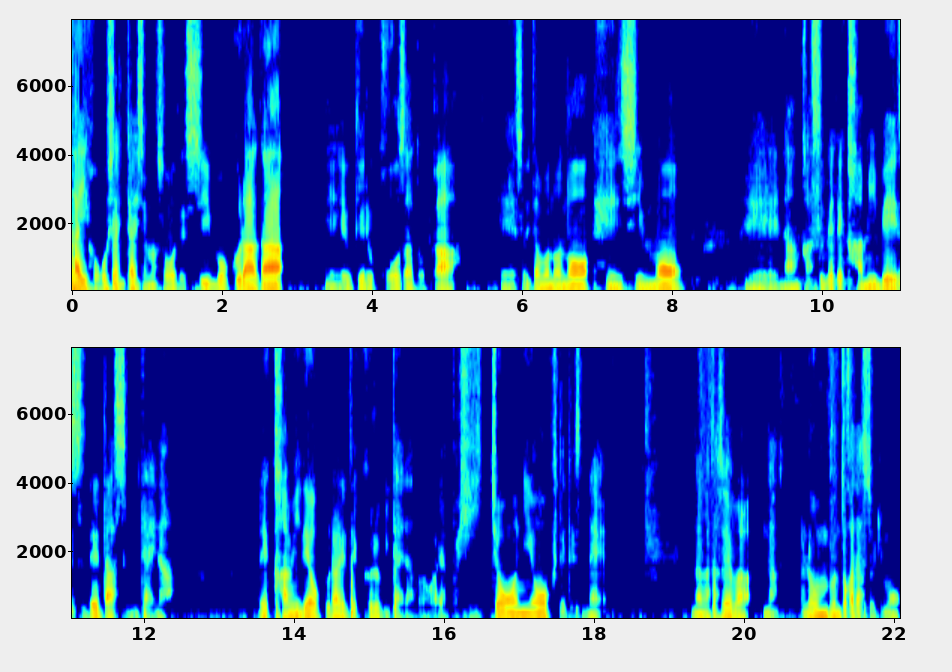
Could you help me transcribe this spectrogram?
対保護者に対してもそうですし、僕らが、えー受ける講座とか、えーそういったものの返信も、えーなんかすべて紙ベースで出すみたいな。で、紙で送られてくるみたいなのがやっぱ非常に多くてですね。なんか例えば、なんか論文とか出すときも、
